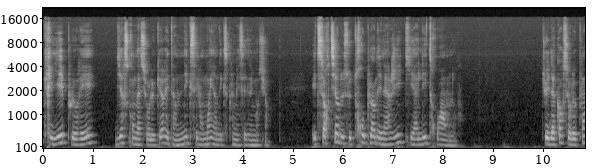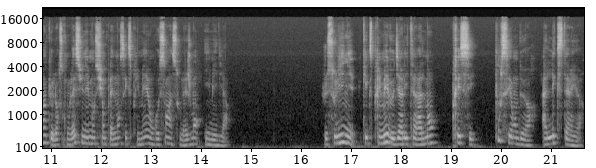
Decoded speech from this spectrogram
Crier, pleurer, dire ce qu'on a sur le cœur est un excellent moyen d'exprimer ses émotions et de sortir de ce trop plein d'énergie qui a l'étroit en nous. Tu es d'accord sur le point que lorsqu'on laisse une émotion pleinement s'exprimer, on ressent un soulagement immédiat. Je souligne qu'exprimer veut dire littéralement presser, pousser en dehors, à l'extérieur.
